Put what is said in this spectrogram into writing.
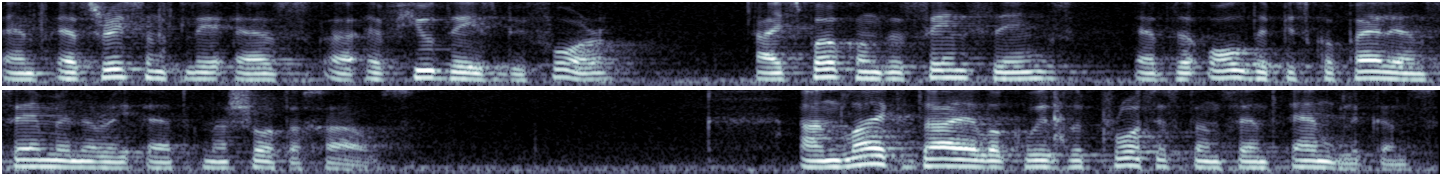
And as recently as uh, a few days before, I spoke on the same things at the Old Episcopalian Seminary at Nashota House. Unlike dialogue with the Protestants and Anglicans,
